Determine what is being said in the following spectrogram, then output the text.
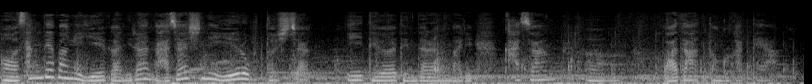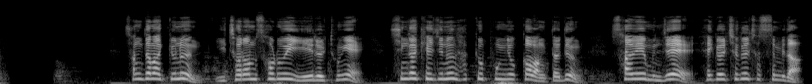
어, 상대방의 이해가 아니라 나 자신의 이해로부터 시작이 되어야 된다는 말이 가장 어, 와닿았던 것 같아요. 상담학교는 이처럼 서로의 이해를 통해 심각해지는 학교 폭력과 왕따 등 사회 문제의 해결책을 찾습니다.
